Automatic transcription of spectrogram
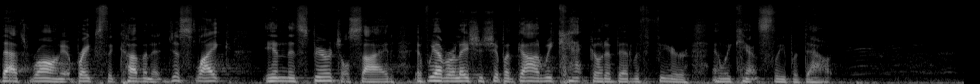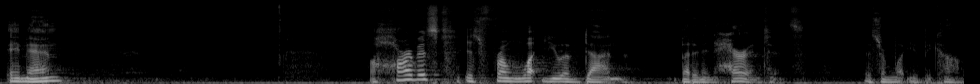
That's wrong. It breaks the covenant. Just like in the spiritual side, if we have a relationship with God, we can't go to bed with fear and we can't sleep with doubt. Amen. A harvest is from what you have done, but an inheritance is from what you've become.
